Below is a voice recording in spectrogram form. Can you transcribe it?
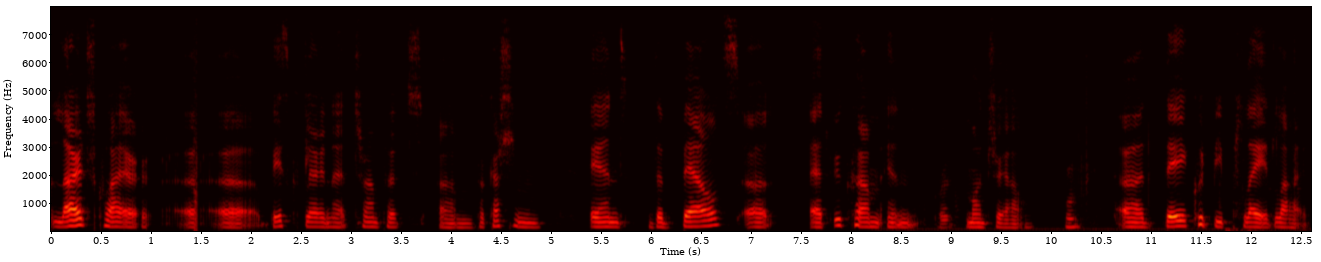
large choir, uh, uh, bass clarinet, trumpet, um, percussion, and the bells uh, at UQAM in right. Montreal. Hmm. Uh, they could be played live.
